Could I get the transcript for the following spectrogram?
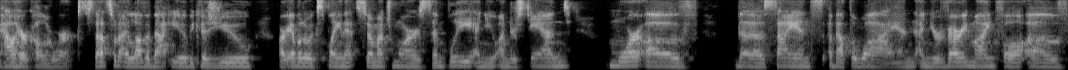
how hair color works. That's what I love about you because you are able to explain it so much more simply and you understand more of the science about the why and and you're very mindful of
